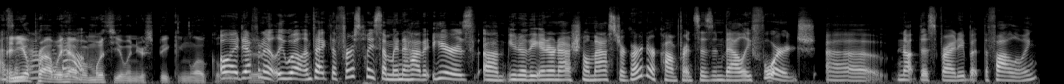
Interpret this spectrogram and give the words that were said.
as and you'll probably have them with you when you're speaking locally. Oh, I too. definitely will. In fact, the first place I'm going to have it here is, um, you know, the International Master Gardener Conference is in Valley Forge, uh, not this Friday, but the following.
